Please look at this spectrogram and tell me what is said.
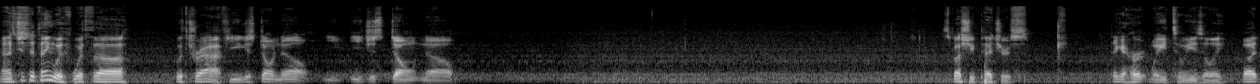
And it's just a thing with with uh, with draft. You just don't know. You, you just don't know. Especially pitchers. They get hurt way too easily. But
